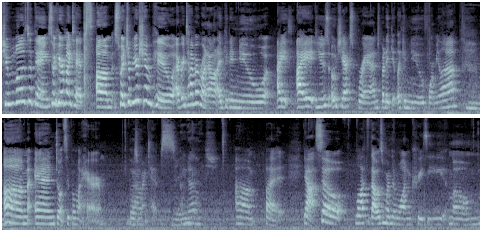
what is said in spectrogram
Shampoo buildup is a thing. So here are my tips. Um, switch up your shampoo. Every time I run out, I get a new. I I use OGX brand, but I get like a new formula. Um, and don't sleep on wet hair. Those Wow. are my tips. There you go. Um, but yeah, so lots. That was more than one crazy mom.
